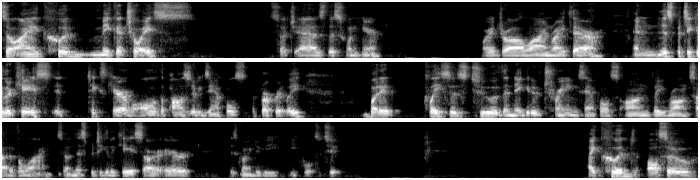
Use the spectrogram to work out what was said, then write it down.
So I could make a choice, such as this one here, where I draw a line right there. And in this particular case, it takes care of all of the positive examples appropriately, but it places two of the negative training samples on the wrong side of the line. So in this particular case, our error is going to be equal to two. I could also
